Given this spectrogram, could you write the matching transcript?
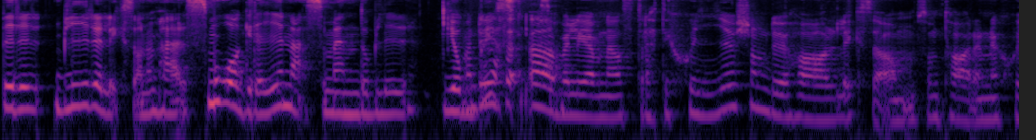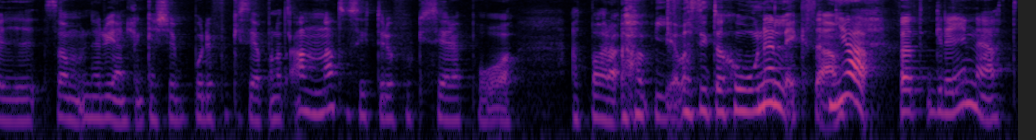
blir det, blir det liksom de här små grejerna som ändå blir Men det är jobbigast. så liksom. överlevnadsstrategier som du har liksom, som tar energi, som när du egentligen kanske borde fokusera på något annat så sitter du och fokuserar på att bara överleva situationen liksom. Ja, För att grejen är att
